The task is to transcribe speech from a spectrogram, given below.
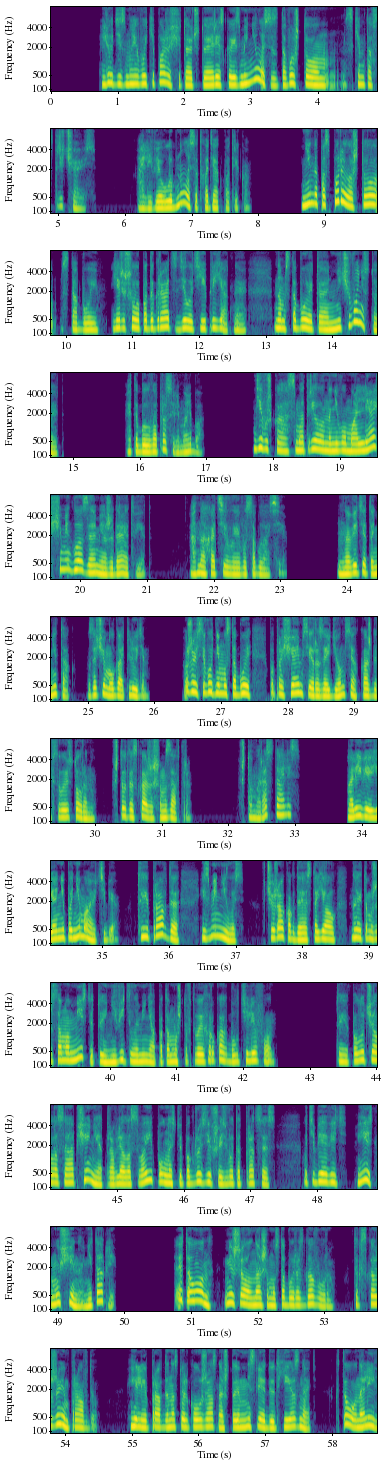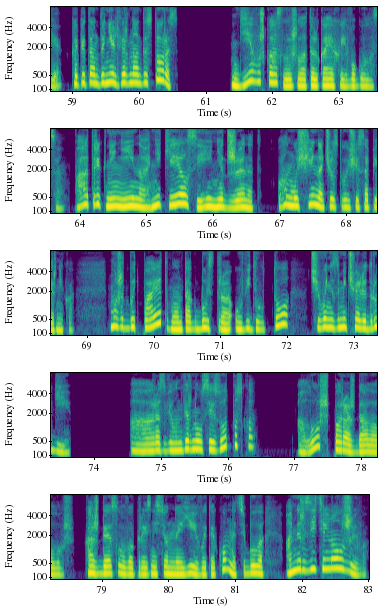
«Люди из моего экипажа считают, что я резко изменилась из-за того, что с кем-то встречаюсь». Оливия улыбнулась, отходя от Патрика. Нина поспорила, что с тобой. Я решила подыграть, сделать ей приятное. Нам с тобой это ничего не стоит? Это был вопрос или мольба? Девушка смотрела на него молящими глазами, ожидая ответ. Она хотела его согласия. Но ведь это не так. Зачем лгать людям? Уже сегодня мы с тобой попрощаемся и разойдемся, каждый в свою сторону. Что ты скажешь им завтра? Что мы расстались. Оливия, я не понимаю тебя. Ты правда изменилась? Вчера, когда я стоял на этом же самом месте, ты не видела меня, потому что в твоих руках был телефон. Ты получала сообщения, отправляла свои, полностью погрузившись в этот процесс. У тебя ведь есть мужчина, не так ли? Это он мешал нашему с тобой разговору. Так скажи им правду. Или правда настолько ужасна, что им не следует ее знать. Кто он, Оливия? Капитан Даниэль Фернандес Торрес? Девушка слышала только эхо его голоса. Патрик не Нина, не Келси и не Дженнет. Он мужчина, чувствующий соперника. Может быть, поэтому он так быстро увидел то, чего не замечали другие. А разве он вернулся из отпуска? А ложь порождала ложь. Каждое слово, произнесенное ей в этой комнате, было омерзительно лживо.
